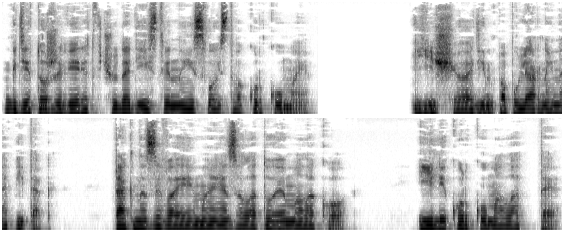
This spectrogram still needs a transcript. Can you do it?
где тоже верят в чудодейственные свойства куркумы. Еще один популярный напиток – так называемое золотое молоко или куркума-латте.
